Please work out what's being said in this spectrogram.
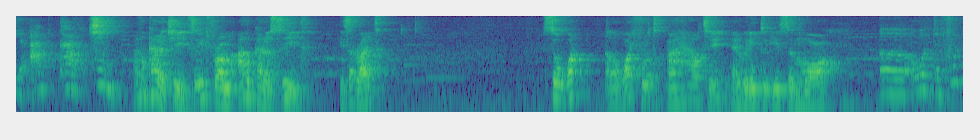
The avocado cheese. Avocado cheese. So it's from avocado seed. Is that right? So what uh, what fruits are healthy and we need to eat some more? Uh, all the fruit.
